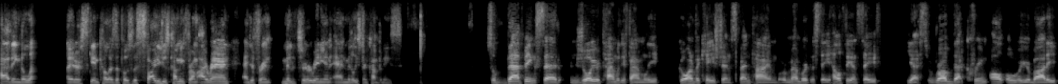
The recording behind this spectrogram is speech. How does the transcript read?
having the lighter skin color as opposed to the Sephardi Jews coming from Iran and different Mediterranean and Middle Eastern companies. So that being said, enjoy your time with your family, go on vacation, spend time, remember to stay healthy and safe. Yes, rub that cream all over your body,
